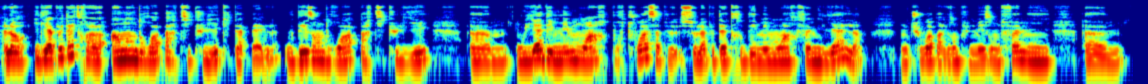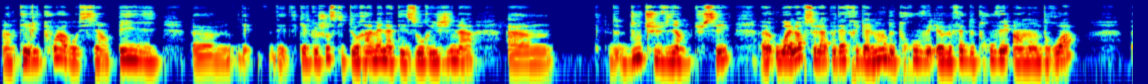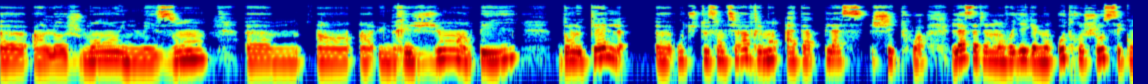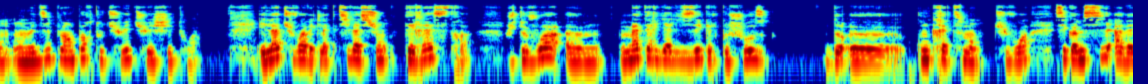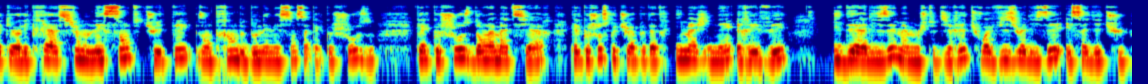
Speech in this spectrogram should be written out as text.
Alors, il y a peut-être euh, un endroit particulier qui t'appelle ou des endroits particuliers euh, où il y a des mémoires pour toi. Cela peut être des mémoires familiales, donc tu vois par exemple une maison de famille, euh, un territoire aussi, un pays, quelque chose qui te ramène à tes origines, d'où tu viens, tu sais. Ou alors cela peut être également de trouver, le fait de trouver un endroit, un logement, une maison, une région, un pays dans lequel euh, où tu te sentiras vraiment à ta place chez toi. Là, ça vient de m'envoyer également autre chose, c'est qu'on me dit peu importe où tu es, tu es chez toi. Et là, tu vois, avec l'activation terrestre, je te vois euh, matérialiser quelque chose euh, concrètement, tu vois. C'est comme si avec les créations naissantes, tu étais en train de donner naissance à quelque chose quelque chose dans la matière, quelque chose que tu as peut-être imaginé, rêvé, idéalisé même, je te dirais, tu vois, visualisé, et ça y est, tu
